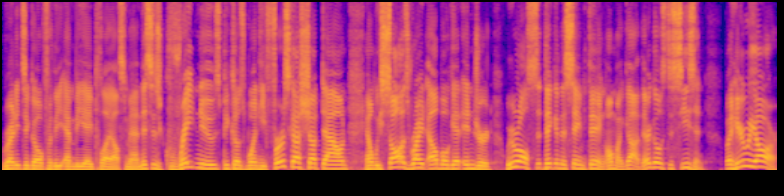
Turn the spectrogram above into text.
ready to go for the NBA playoffs, man. This is great news because when he first got shut down and we saw his right elbow get injured, we were all thinking the same thing. Oh my God, there goes the season. But here we are.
